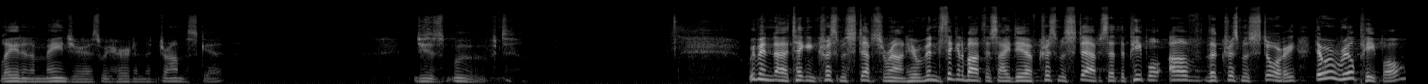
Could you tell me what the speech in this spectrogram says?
laid in a manger, as we heard in the drama skit. Jesus moved. We've been uh, taking Christmas steps around here. We've been thinking about this idea of Christmas steps that the people of the Christmas story, they were real people.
